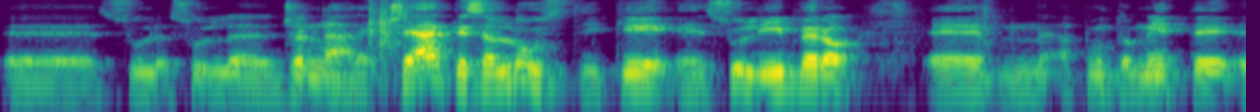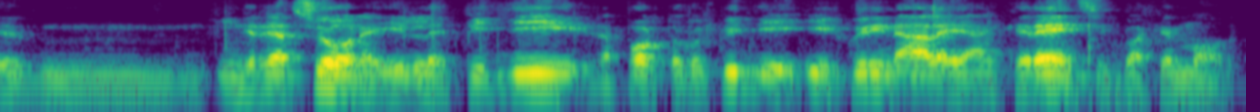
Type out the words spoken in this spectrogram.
eh, sul, sul, giornale. C'è anche Sallusti che eh, sul Libero eh, mh, appunto mette mh, mm, in relazione il PD, il rapporto col PD, il Quirinale e anche Renzi in qualche modo.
